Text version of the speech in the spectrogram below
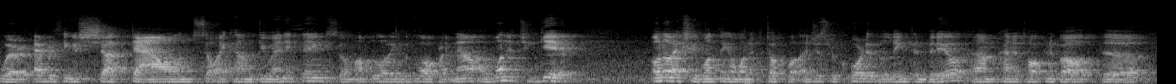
where everything is shut down, so I can't do anything. So I'm uploading the vlog right now. I wanted to give. Oh no, actually, one thing I wanted to talk about. I just recorded a LinkedIn video, um, kind of talking about the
